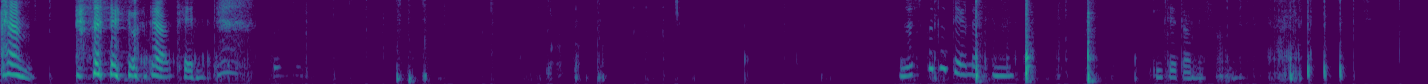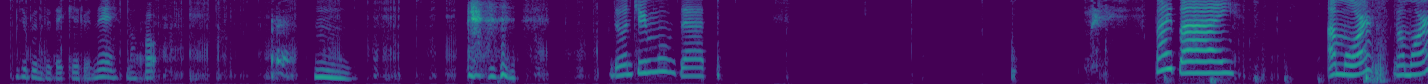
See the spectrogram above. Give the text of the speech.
Ahem. what happened? Just put it there, let him eat it on his own. 自分でできるね、マコ。うん。Don't remove that. Bye bye. Ah, more? No more?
